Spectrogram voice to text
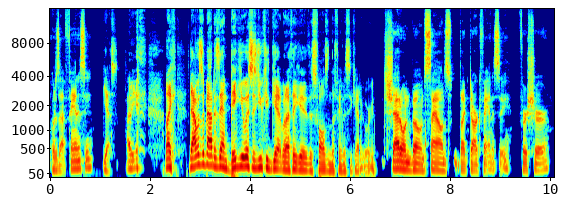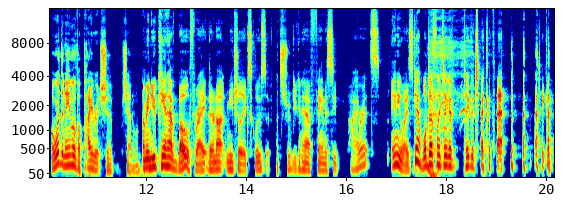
What is that? Fantasy? Yes. I mean, like, that was about as ambiguous as you could get, but I think it, this falls in the fantasy category. Shadow and Bone sounds like dark fantasy for sure. Or the name of a pirate ship, Shadow I mean, you can't have both, right? They're not mutually exclusive. That's true. You can have fantasy pirates. Anyways, yeah, we'll definitely take a take a check at that. Take a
